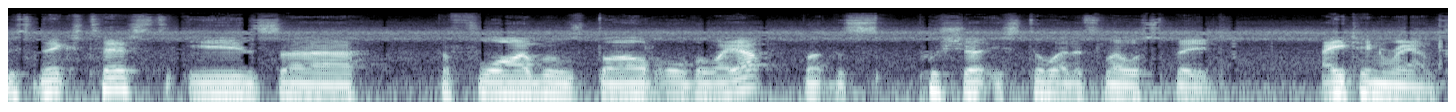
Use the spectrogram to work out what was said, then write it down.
This next test is uh, the flywheel's dialed all the way up, but the pusher is still at its lowest speed. 18 rounds.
